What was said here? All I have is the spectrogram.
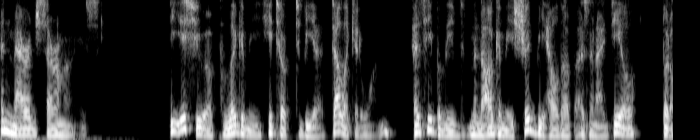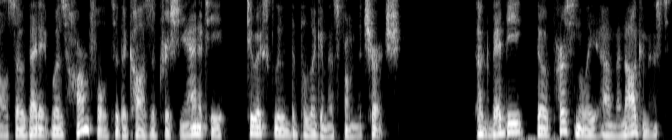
and marriage ceremonies. The issue of polygamy he took to be a delicate one, as he believed monogamy should be held up as an ideal, but also that it was harmful to the cause of Christianity to exclude the polygamous from the church. Agbebi, though personally a monogamist,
